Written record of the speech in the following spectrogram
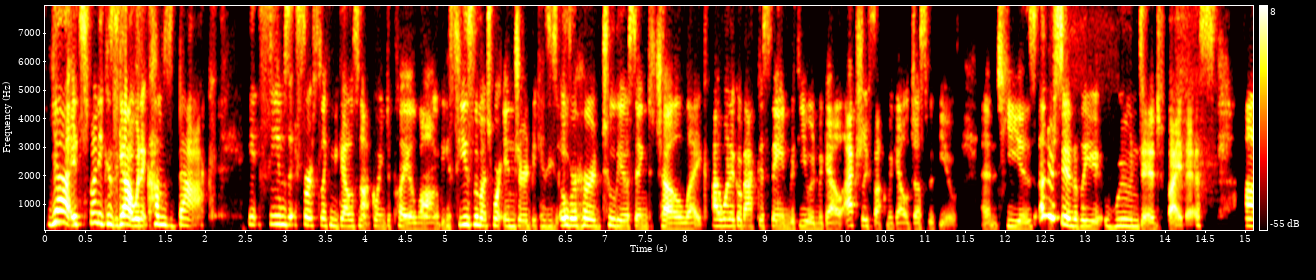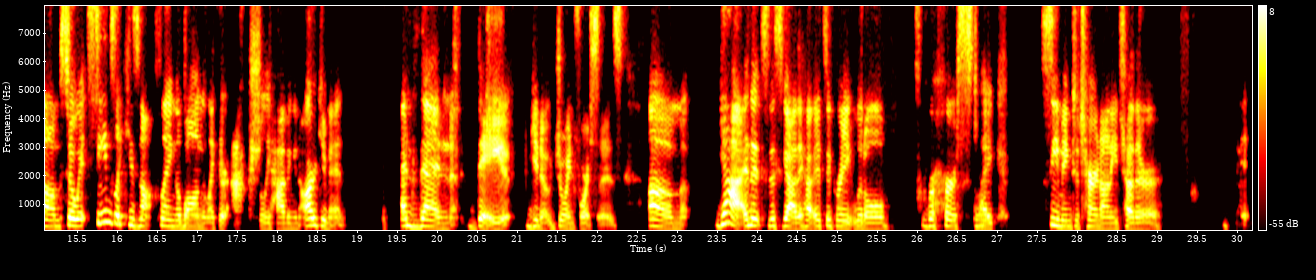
Yeah, it's funny because, yeah, when it comes back, it seems at first like Miguel's not going to play along because he's the much more injured because he's overheard Tulio saying to Chel, like, I want to go back to Spain with you and Miguel. Actually, fuck Miguel, just with you. And he is understandably wounded by this. Um, so it seems like he's not playing along, like they're actually having an argument. And then they, you know, join forces um yeah and it's this yeah they have it's a great little rehearsed like seeming to turn on each other.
